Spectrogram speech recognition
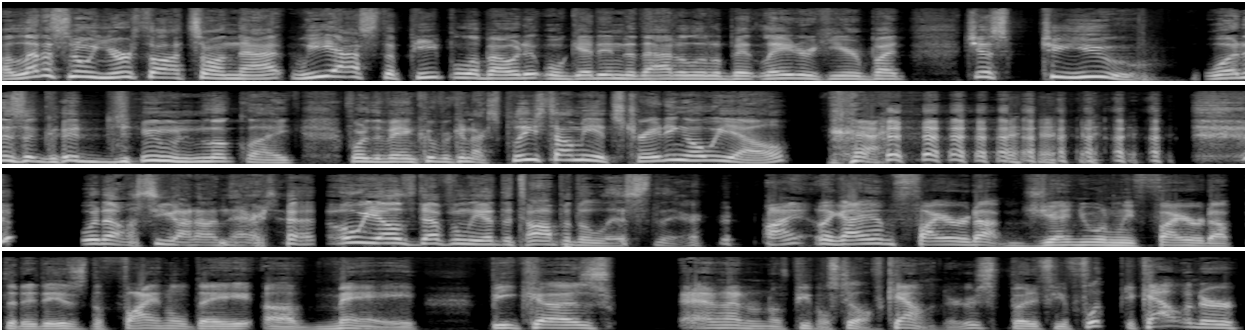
Uh, let us know your thoughts on that. We asked the people about it. We'll get into that a little bit later here, but just to you, what does a good June look like for the Vancouver Canucks? Please tell me it's trading OEL. what else you got on there? OEL is definitely at the top of the list there. I like I am fired up, genuinely fired up that it is the final day of May because and I don't know if people still have calendars, but if you flip your calendar,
